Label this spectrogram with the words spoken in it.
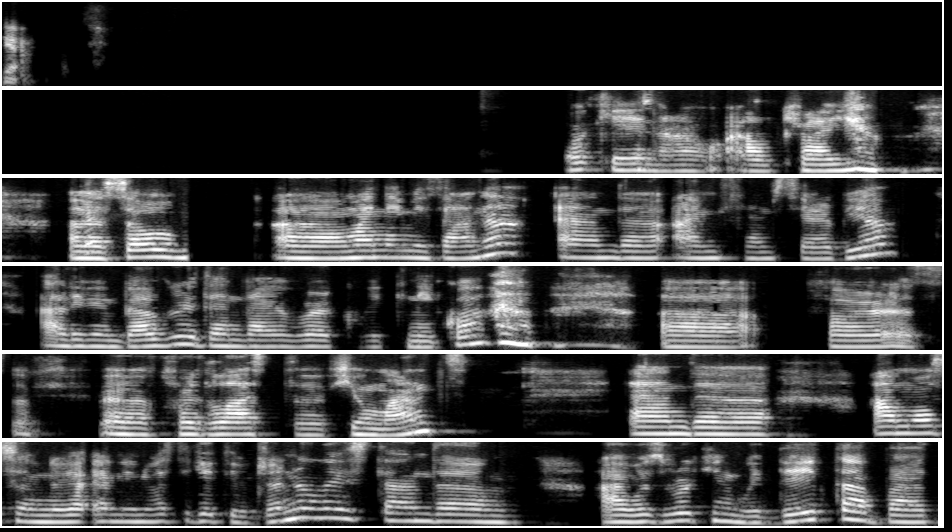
Yeah. Okay, now I'll try. Uh, so uh, my name is Anna and uh, I'm from Serbia. I live in Belgrade and I work with Nico uh, for, uh, for the last uh, few months. And I'm also an, an, investigative journalist and um, I was working with data, but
